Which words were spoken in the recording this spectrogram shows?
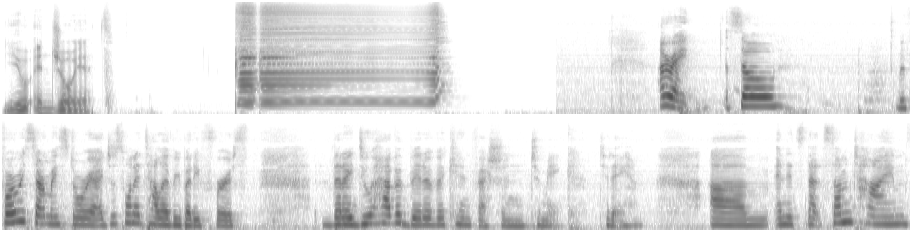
you enjoy it. All right. So before we start my story, I just want to tell everybody first that I do have a bit of a confession to make today. Um, and it's that sometimes,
